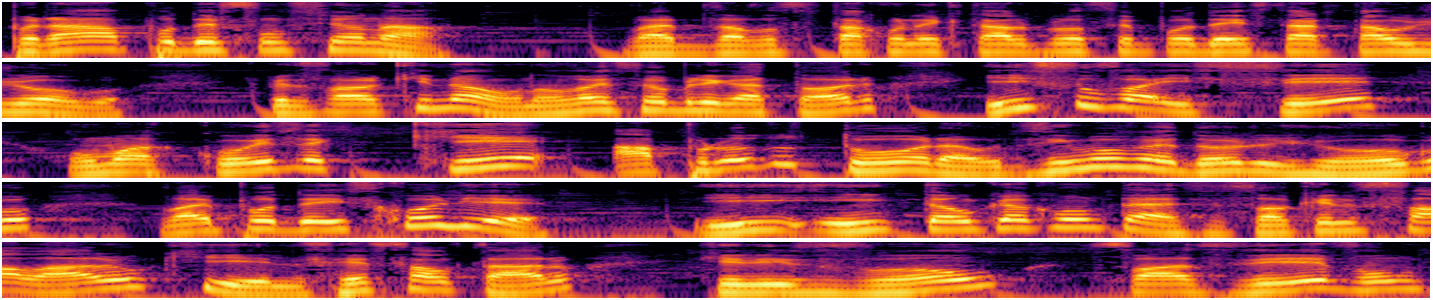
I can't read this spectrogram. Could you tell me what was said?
para poder funcionar. Vai precisar você estar conectado para você poder startar o jogo. Tipo, eles falaram que não, não vai ser obrigatório. Isso vai ser uma coisa que a produtora, o desenvolvedor do jogo, vai poder escolher. E, então o que acontece? Só que eles falaram que, eles ressaltaram que eles vão fazer, vão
